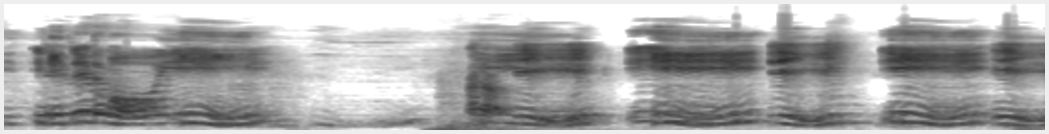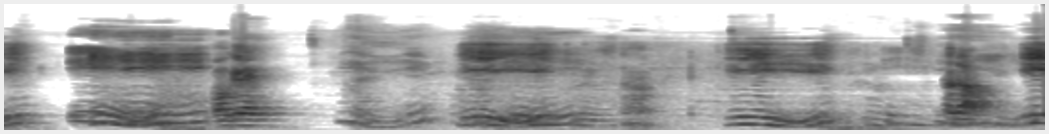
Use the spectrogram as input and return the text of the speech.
行ってもいい？đầu y いい？いい？y い？い ok いい？ý ok ý ý ý nào đọc ý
